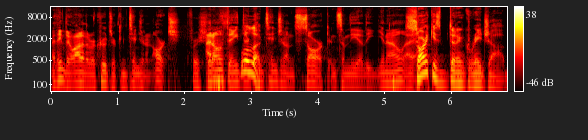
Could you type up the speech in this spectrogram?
I think that a lot of the recruits are contingent on Arch. For sure. I don't think Well, they're look. contingent on Sark and some of the other, you know. I, Sark has done a great job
